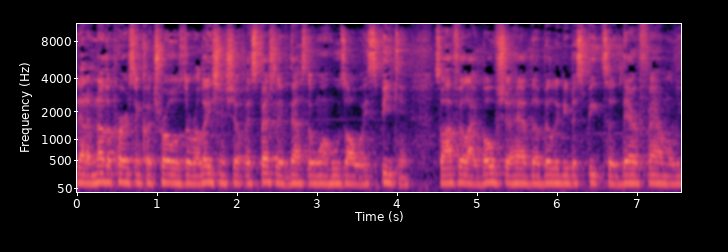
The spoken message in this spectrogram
that another person controls the relationship especially if that's the one who's always speaking. So i feel like both should have the ability to speak to their family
